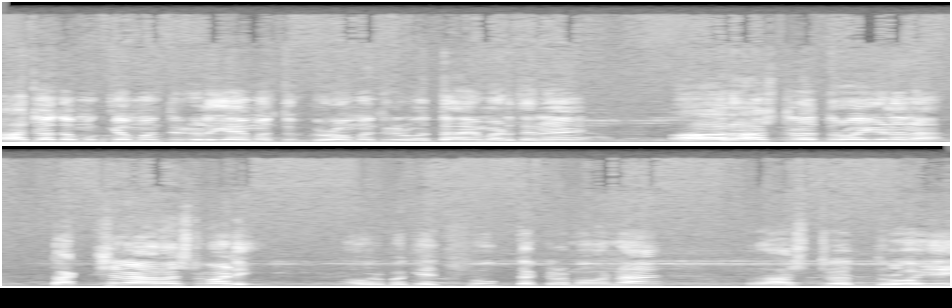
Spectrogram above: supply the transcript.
ರಾಜ್ಯದ ಮುಖ್ಯಮಂತ್ರಿಗಳಿಗೆ ಮತ್ತು ಗೃಹ ಮಂತ್ರಿಗಳು ಒತ್ತಾಯ ಮಾಡ್ತಾನೆ, ಆ ರಾಷ್ಟ್ರದ್ರೋಹಿಗಳನ್ನ ತಕ್ಷಣ ಅರೆಸ್ಟ್ ಮಾಡಿ. ಅವ್ರ ಬಗ್ಗೆ ಸೂಕ್ತ ಕ್ರಮವನ್ನ ರಾಷ್ಟ್ರದ್ರೋಹಿ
